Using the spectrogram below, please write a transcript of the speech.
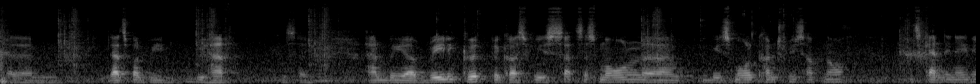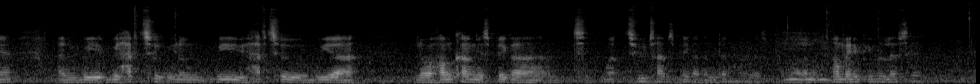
Um, that's what we, we have, you can say. And we are really good because we're such a small, uh, we're small countries up north in Scandinavia, and we, we have to, you know, we have to, we are, you know, Hong Kong is bigger, t- what, two times bigger than Denmark. I don't know. How many people live here?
